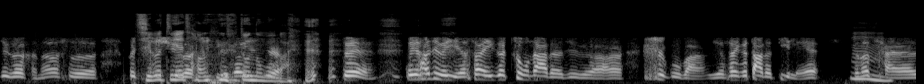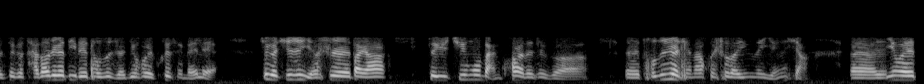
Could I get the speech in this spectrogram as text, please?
这个可能是会几个阶层都弄不完。对，所以它这个也算一个重大的这个事故吧，也算一个大的地雷，可能踩这个踩到这个地雷，投资者就会亏损累累。这个其实也是大家对于军工板块的这个呃投资热情呢会受到一定的影响，呃，因为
